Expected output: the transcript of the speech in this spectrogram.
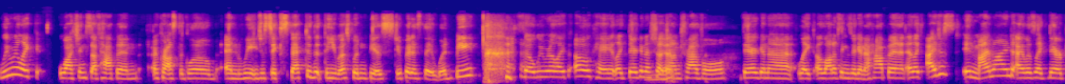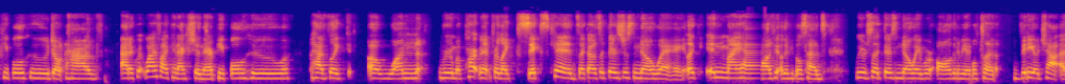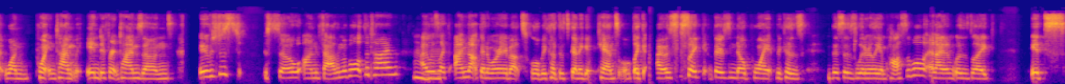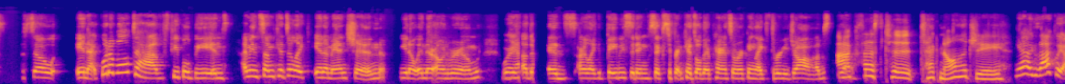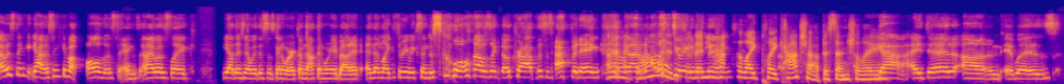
we were like watching stuff happen across the globe and we just expected that the US wouldn't be as stupid as they would be. so we were like, oh, okay, like they're gonna shut Yep. down travel. They're gonna like a lot of things are gonna happen. And like I just in my mind, I was like, there are people who don't have adequate Wi-Fi connection. There are people who have like a one room apartment for like six kids. Like I was like, there's just no way. Like in my head, a lot of other people's heads, we were just like, there's no way we're all gonna be able to video chat at one point in time in different time zones. It was just so unfathomable at the time. I was Mhm. like, I'm not going to worry about school because it's going to get canceled. Like, I was just like, there's no point because this is literally impossible. And I was like, it's so inequitable to have people be in. I mean, some kids are like in a mansion, you know, in their own room, whereas Yeah. other kids are like babysitting six different kids while their parents are working like three jobs. Yeah. access to technology. Yeah, exactly. I was thinking, yeah, I was thinking about all of those things. And I was like, yeah, there's no way this is going to work. I'm not going to worry about it. And then like three weeks into school, I was like, oh crap, this is happening. Oh, and I'm not like God. doing so then you anything. had to like play catch up essentially. Yeah, I did. Um, it was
